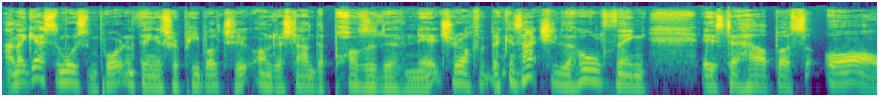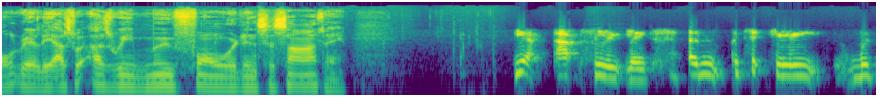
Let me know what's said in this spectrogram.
And I guess the most important thing is for people to understand the positive nature of it, because actually the whole thing is to help us all, really, as, as we move forward in society. Yeah, absolutely. And particularly with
